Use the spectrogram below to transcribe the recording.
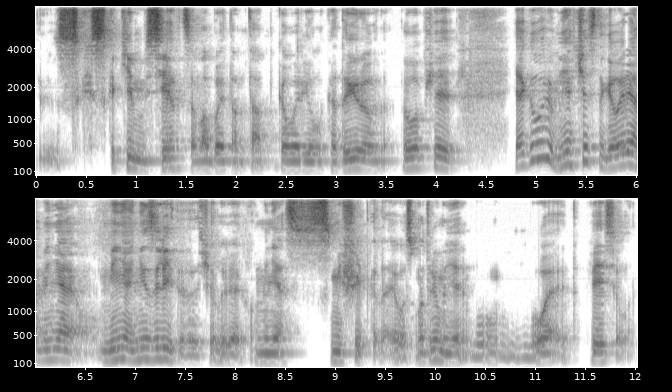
с, с каким сердцем об этом там говорил Кадыров. Ну, вообще, я говорю, мне, честно говоря, меня, меня не злит этот человек. Он меня смешит, когда я его смотрю, мне бывает весело.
